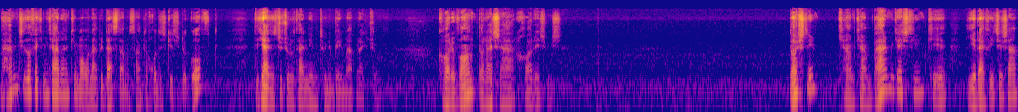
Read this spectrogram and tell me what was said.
به همین چیزا فکر می‌کردم که مامان ابری دستم و سمت خودش کشید و گفت دیگه از اینجا جلوتر نمی‌تونیم بریم ابرک جون. کاروان داره از شهر خارج میشه. داشتیم کم کم برمیگشتیم که یه دفعه چشم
